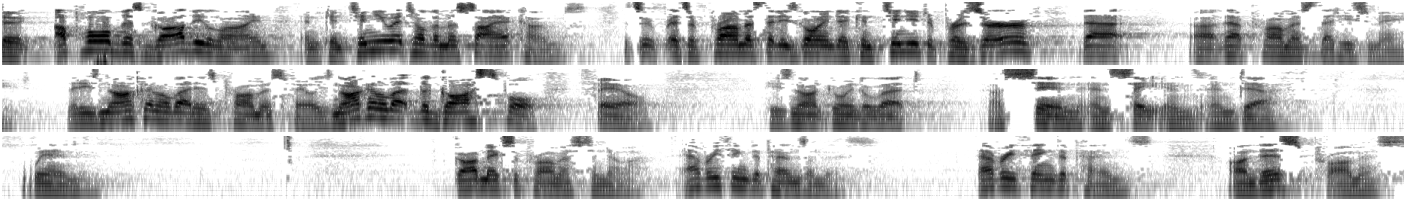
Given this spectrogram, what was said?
to uphold this godly line and continue it till the Messiah comes. It's a, it's a promise that He's going to continue to preserve that, uh, that promise that He's made. That He's not going to let His promise fail. He's not going to let the gospel fail. He's not going to let uh, sin and Satan and death win. God makes a promise to Noah. Everything depends on this. Everything depends on this promise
